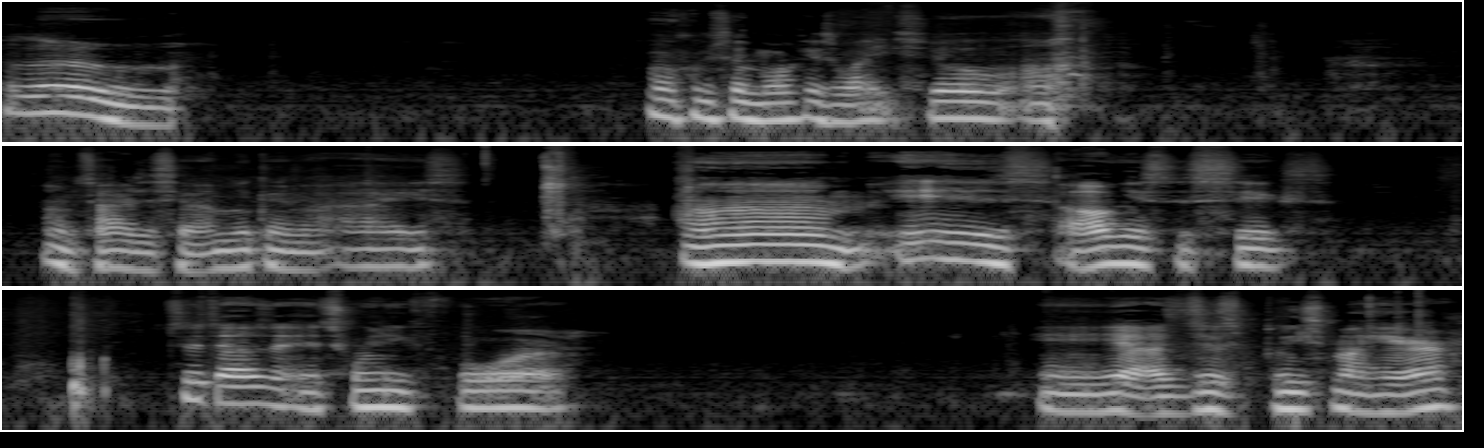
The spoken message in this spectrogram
Hello. Welcome to Marcus White Show. Uh, I'm tired as hell. I'm looking at my eyes. Um, it is August the 6th, 2024. And yeah, I just bleached my hair.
